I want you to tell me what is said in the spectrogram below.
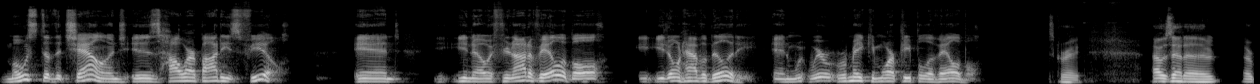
Most of the challenge is how our bodies feel. And, you know, if you're not available, you don't have ability. And we're, we're making more people available. It's great. I was at a a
